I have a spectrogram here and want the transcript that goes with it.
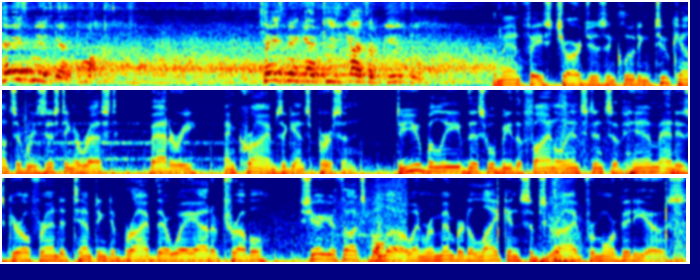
Chase me again. Come on. Chase me again because you guys abused me. The man faced charges including two counts of resisting arrest, battery, and crimes against person. Do you believe this will be the final instance of him and his girlfriend attempting to bribe their way out of trouble? Share your thoughts below and remember to like and subscribe for more videos.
